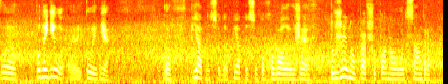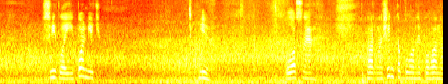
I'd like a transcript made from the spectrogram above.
в понеділок, е, коли ні. Да, в п'ятницю, да, в п'ятницю поховали вже дружину першу пана Олександра. Світла її пам'ять. І власне, гарна жінка була непогана.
